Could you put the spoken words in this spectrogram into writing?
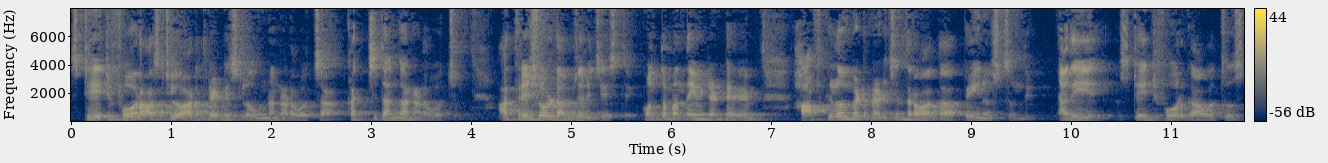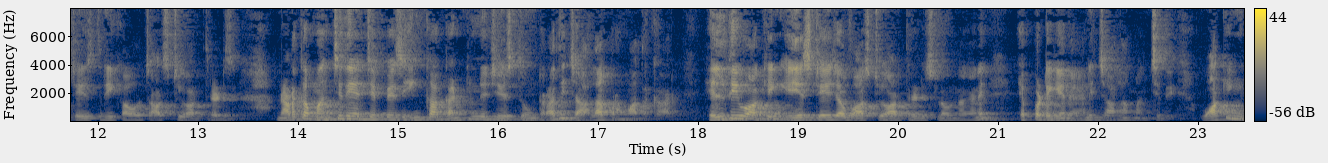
స్టేజ్ ఫోర్ ఆస్టియో ఆర్థరైటిస్లో ఉన్న నడవచ్చా? ఖచ్చితంగా నడవచ్చు. ఆ థ్రెషోల్డ్ అబ్జర్వ్ చేస్తే. కొంతమంది ఏమిటంటే హాఫ్ కిలోమీటర్ నడిచిన తర్వాత పెయిన్ వస్తుంది. అది స్టేజ్ ఫోర్ కావచ్చు స్టేజ్ త్రీ కావచ్చు ఆస్టియో ఆర్థరైటిస్ నడక మంచిది అని చెప్పేసి ఇంకా కంటిన్యూ చేస్తూ ఉంటారు. అది చాలా ప్రమాదకారి. హెల్తీ వాకింగ్ ఏ స్టేజ్ ఆఫ్ ఆస్టియో ఆర్థరైటిస్లో ఉన్నా కానీ ఎప్పటికైనా కానీ చాలా మంచిది. వాకింగ్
